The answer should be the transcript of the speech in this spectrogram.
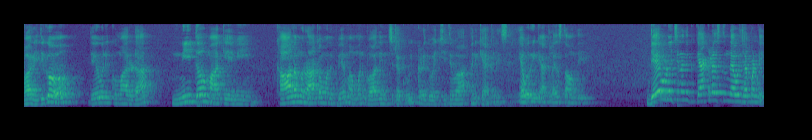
వారు ఇదిగో దేవుని కుమారుడా నీతో మాకేమి కాలము రాకమునిపే మమ్మను బాధించుటకు ఇక్కడికి వచ్చితివా అని కేకలేశారు. ఎవరు ఈ కేకలేస్తూ ఉంది? దేవుడు వచ్చినందుకు కేకలేస్తుంది ఎవరు చెప్పండి?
